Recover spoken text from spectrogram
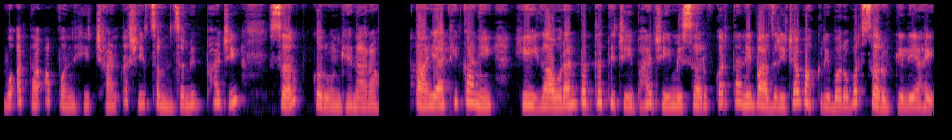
व आता आपण ही छान अशी चमचमीत भाजी सर्व करून घेणार आहोत. आता या ठिकाणी ही गावरान पद्धतीची भाजी मी सर्व करताना बाजरीच्या भाकरीबरोबर सर्व केली आहे.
